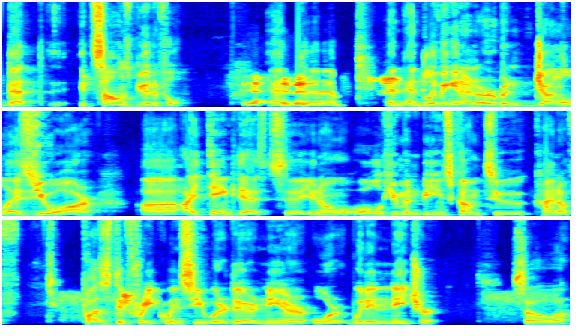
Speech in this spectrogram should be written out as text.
That it sounds beautiful. Yeah, and uh, and and living in an urban jungle as you are, uh, I think that uh, you know all human beings come to kind of positive frequency where they're near or within nature. So, uh,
